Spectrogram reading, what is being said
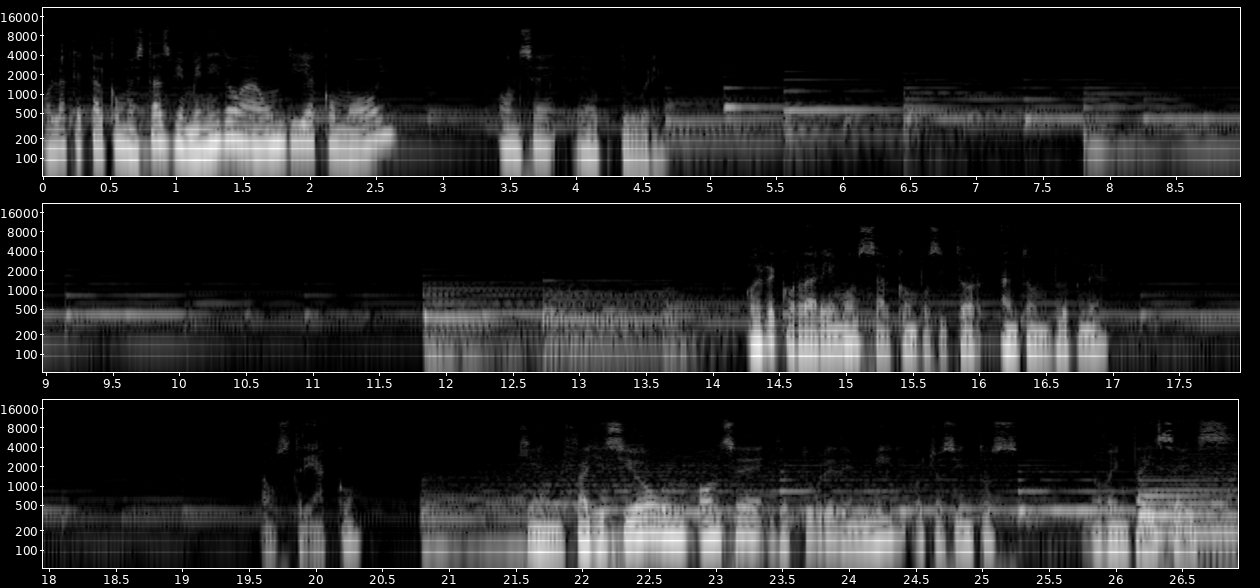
Hola, ¿qué tal? ¿Cómo estás? Bienvenido a un día como hoy, 11 de octubre. Hoy recordaremos al compositor Anton Bruckner, austriaco, quien falleció un 11 de octubre de 1896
